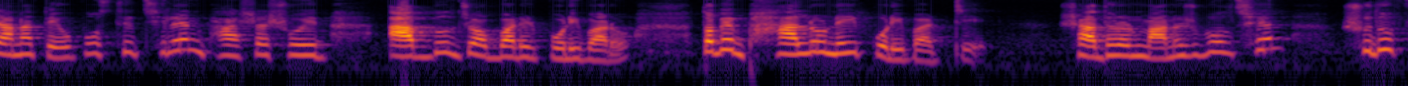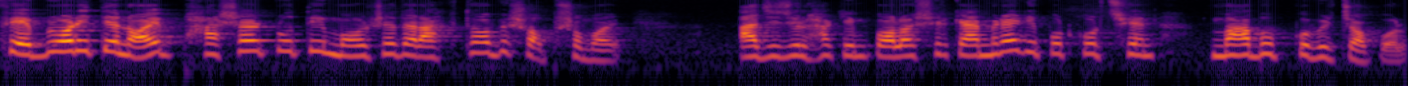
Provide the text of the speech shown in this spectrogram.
জানাতে উপস্থিত ছিলেন ভাষা শহীদ আব্দুল জব্বারের পরিবারও। তবে ভালো নেই পরিবারটি। সাধারণ মানুষ বলছেন, শুধু ফেব্রুয়ারিতে নয়, ভাষার প্রতি মর্যাদা রাখতে হবে সবসময়। আজিজুল হাকিম পলাশের ক্যামেরায় রিপোর্ট করছেন মাহবুব কবির চপল।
